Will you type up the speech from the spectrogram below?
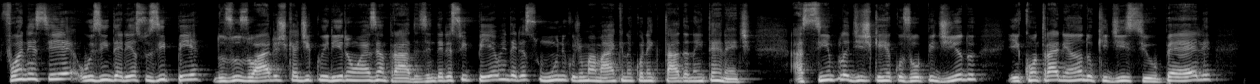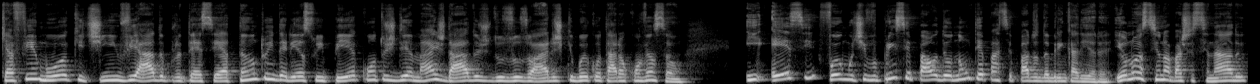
fornecer os endereços IP dos usuários que adquiriram as entradas. Endereço IP é o endereço único de uma máquina conectada na internet. A Simpla diz que recusou o pedido e, contrariando o que disse o PL, que afirmou que tinha enviado para o TSE tanto o endereço IP quanto os demais dados dos usuários que boicotaram a convenção. E esse foi o motivo principal de eu não ter participado da brincadeira. Eu não assino abaixo assinado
